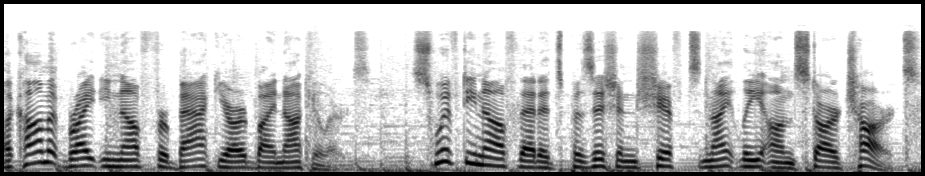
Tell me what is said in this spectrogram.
A comet bright enough for backyard binoculars, swift enough that its position shifts nightly on star charts.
